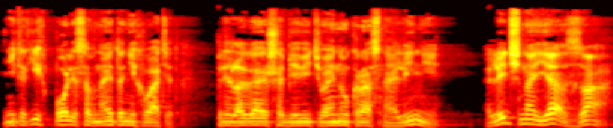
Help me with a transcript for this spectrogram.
Никаких полисов на это не хватит. Предлагаешь объявить войну красной линии? Лично я за.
